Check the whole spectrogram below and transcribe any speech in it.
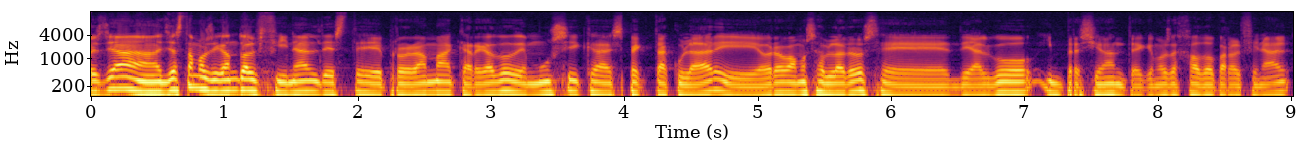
Pues ya, ya estamos llegando al final de este programa cargado de música espectacular y ahora vamos a hablaros eh, de algo impresionante que hemos dejado para el final.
